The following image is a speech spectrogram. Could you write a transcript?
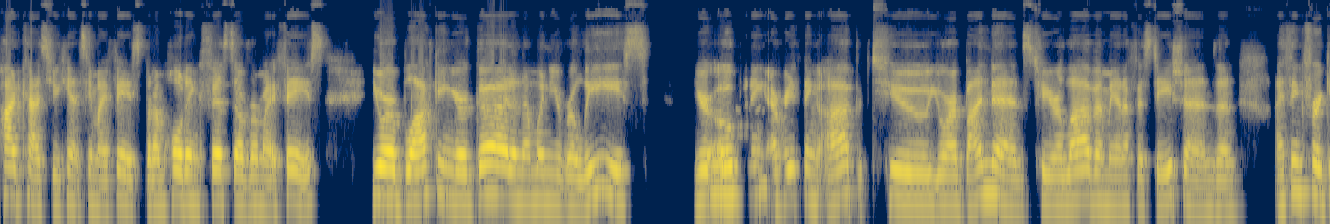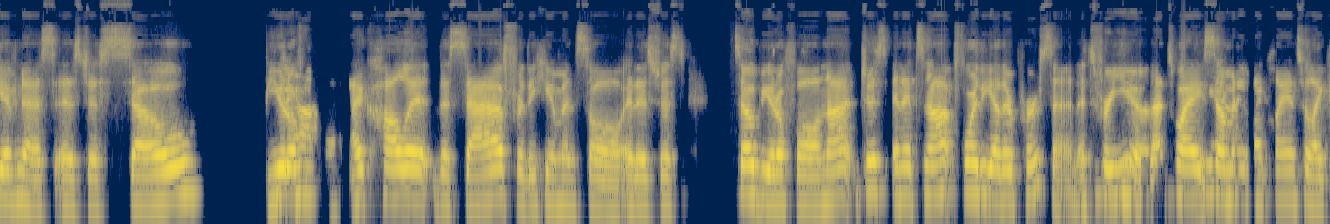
podcasts, you can't see my face, but I'm holding fists over my face you're blocking your good and then when you release you're mm-hmm. opening everything up to your abundance to your love and manifestations and i think forgiveness is just so beautiful yeah. i call it the salve for the human soul it is just so beautiful not just and it's not for the other person it's for you mm-hmm. that's why yeah. so many of my clients are like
